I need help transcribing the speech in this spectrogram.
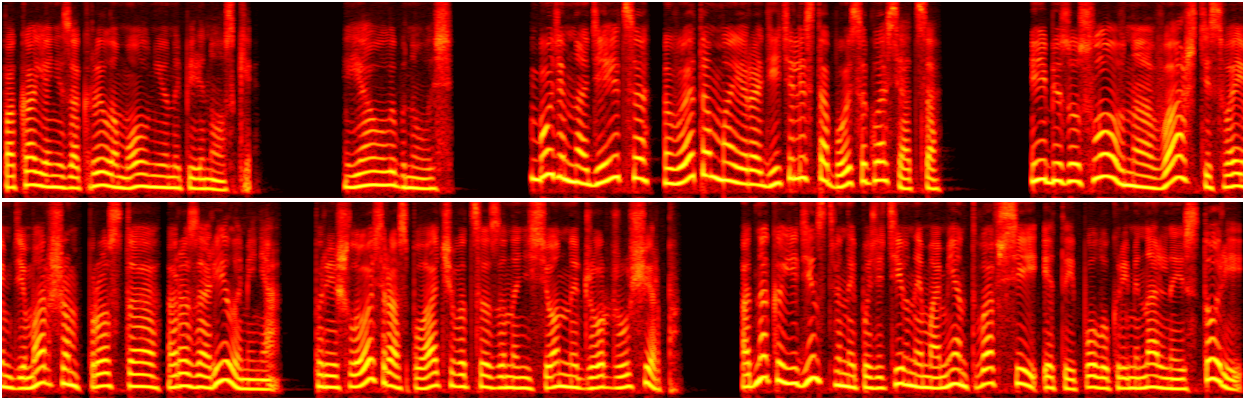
пока я не закрыла молнию на переноске. Я улыбнулась. Будем надеяться, в этом мои родители с тобой согласятся». И, безусловно, Вашти своим демаршем просто разорила меня. Пришлось расплачиваться за нанесенный Джорджу ущерб. Однако единственный позитивный момент во всей этой полукриминальной истории,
